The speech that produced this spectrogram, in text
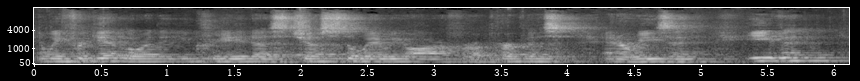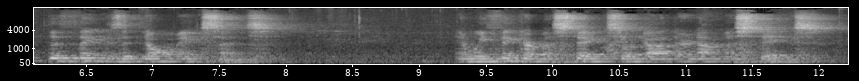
And we forget, Lord, that you created us just the way we are for a purpose and a reason, even the things that don't make sense. And we think are mistakes, oh God, they're not mistakes.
